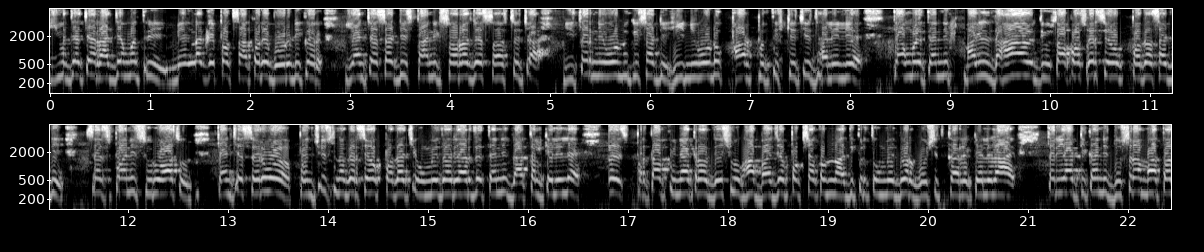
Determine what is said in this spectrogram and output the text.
युद्धाच्या राज्यमंत्री मेघना दीपक साकोरे बोर्डीकर यांच्यासाठी स्थानिक स्वराज्य संस्थेच्या इतर निवडणुकीसाठी ही निवडणूक फार प्रतिष्ठेची झालेली आहे. त्यामुळे त्यांनी मागील दहा दिवसापासून सेवक पदासाठी सजपाणी सुरू असून त्यांचे सर्व पंचवीस नगरसेवक पदाचे उमेदवारी अर्ज त्यांनी दाखल केलेले आहे प्रताप विनायकराव देशमुख हा भाजप पक्षाकडून अधिकृत उमेदवार घोषित केलेला आहे. तर या ठिकाणी दुसरा महत्त्वाचा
